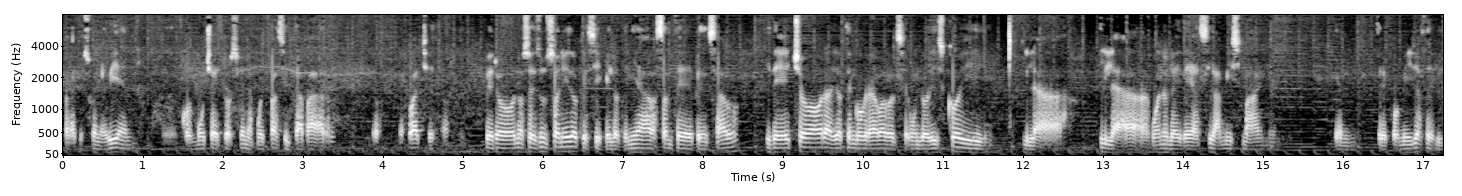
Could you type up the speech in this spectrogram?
para que suene bien. Eh, con mucha distorsión es muy fácil tapar los, baches, pero no sé, es un sonido que sí, que lo tenía bastante pensado y de hecho ahora yo tengo grabado el segundo disco y, la, y la, bueno, la idea es la misma, entre comillas, del,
